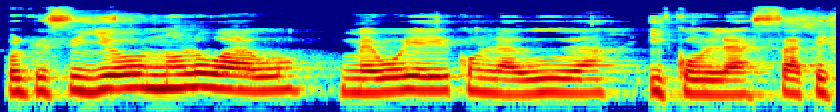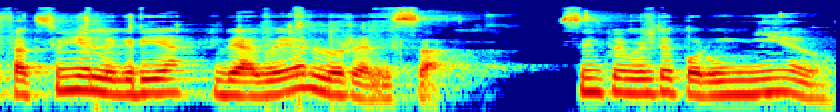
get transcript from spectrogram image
Porque si yo no lo hago, me voy a ir con la duda y con la satisfacción y alegría de haberlo realizado, simplemente por un miedo.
